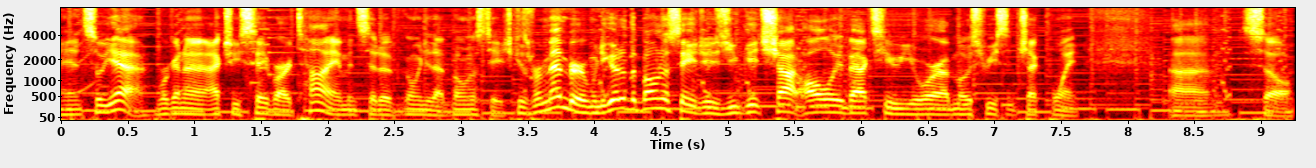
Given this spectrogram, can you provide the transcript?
and so yeah, we're gonna actually save our time instead of going to that bonus stage. Because remember, when you go to the bonus stages, you get shot all the way back to your uh, most recent checkpoint. Um, so,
